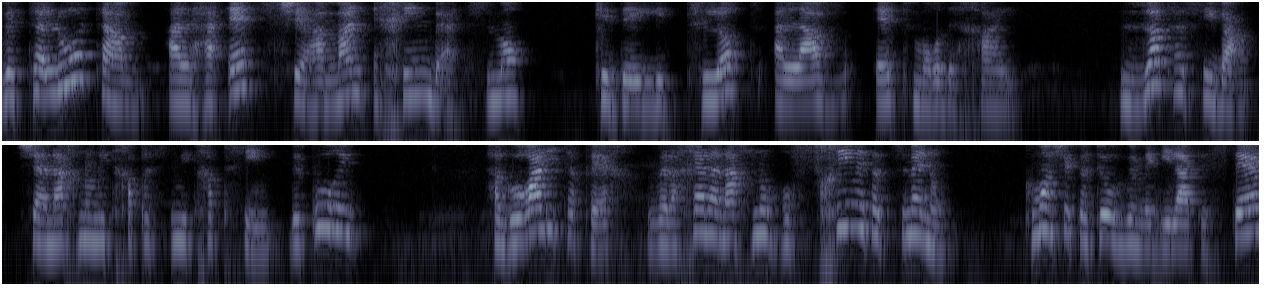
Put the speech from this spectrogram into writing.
ותלו אותם על העץ שהמן הכין בעצמו, כדי לתלות עליו את מרדכי. זאת הסיבה שאנחנו מתחפש, מתחפשים בפורים. הגורל התהפך, ולכן אנחנו הופכים את עצמנו, כמו שכתוב במגילת אסתר,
